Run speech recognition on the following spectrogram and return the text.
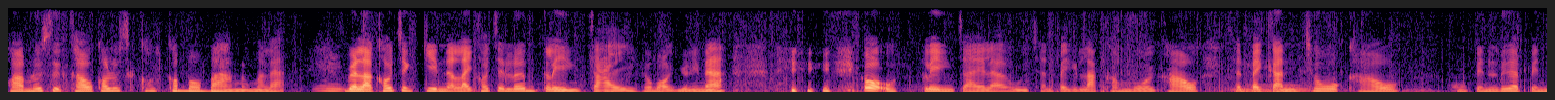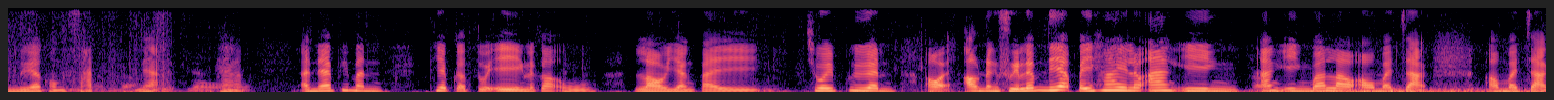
ความรู้สึกเขาเขารู้สึกเขาเขาเบาบางลงมาแล้ว เวลาเขาจะกินอะไรเขาจะเริ่มเกรงใจเขาบอกอย่างนี้นะ ก็บอกโอ้เกรงใจแล้วโอ้ฉันไปลักขโมยเขาฉันไปกันโชคเขามันเป็นเลือดเป็นเนื้อของสัตว์เนี่ยค่ะอันเนี้ยพี่มันเทียบกับตัวเองแล้วก็โอ้เรายังไป ช่วยเพื่อนเอาเอาหนังสือเล่มเนี้ยไปให้แล้วอ้างอิง อ้างอิงว่าเราเอามาจากเอามาจาก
